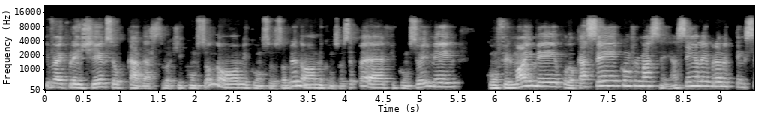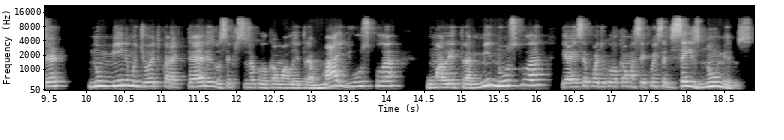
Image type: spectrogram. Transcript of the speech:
e vai preencher o seu cadastro aqui com o seu nome, com o seu sobrenome, com o seu CPF, com o seu e-mail, confirmar o e-mail, colocar senha e confirmar a senha. A senha, lembrando que tem que ser no mínimo de oito caracteres, você precisa colocar uma letra maiúscula, uma letra minúscula, e aí você pode colocar uma sequência de seis números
